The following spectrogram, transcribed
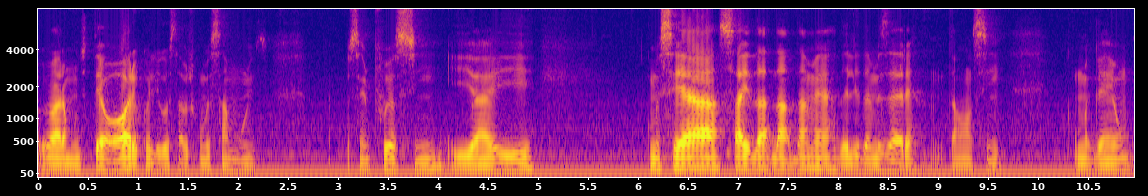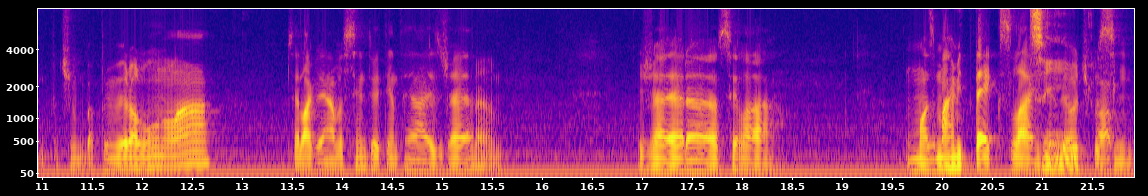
eu era muito teórico ali, gostava de conversar muito. Eu sempre fui assim e aí comecei a sair da, da, da merda ali, da miséria. Então assim, como ganhei um, tinha o primeiro aluno lá, sei lá, ganhava 180 reais, já era já era, sei lá, umas marmitex lá, Sim, entendeu? Tipo claro. assim,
